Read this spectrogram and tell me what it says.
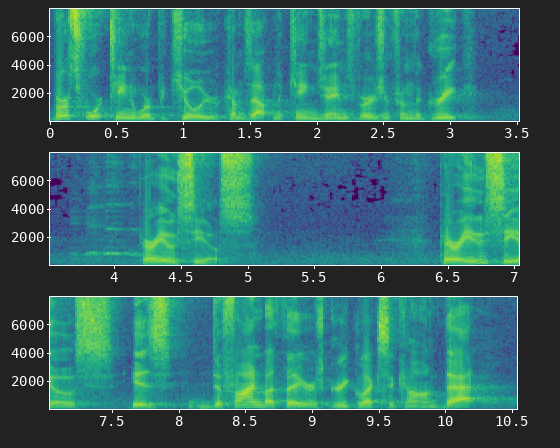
Verse 14, the word peculiar comes out in the King James Version from the Greek. Periousios. Periousios is defined by Thayer's Greek lexicon, that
